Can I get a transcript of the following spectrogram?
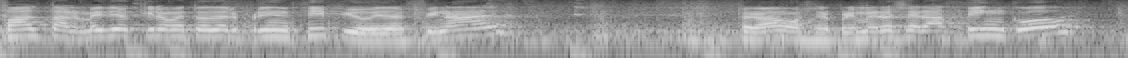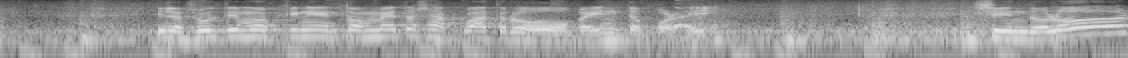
Falta el medio kilómetro del principio y del final. Pero vamos, el primero será 5 y los últimos 500 metros a 4.20 por ahí. Sin dolor.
